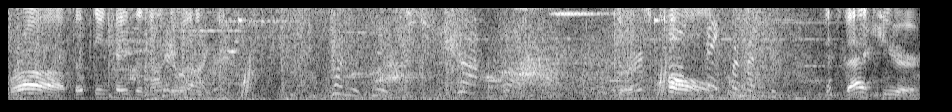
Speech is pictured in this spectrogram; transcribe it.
Bruh, 15k did not do anything. One with me. It's called. Beg for mercy. Get back here.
